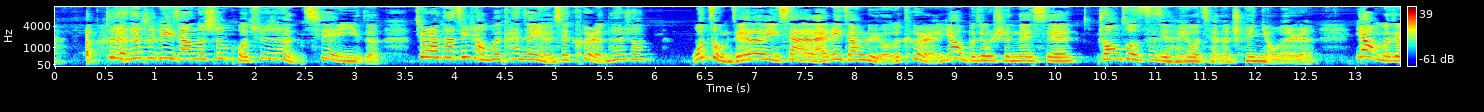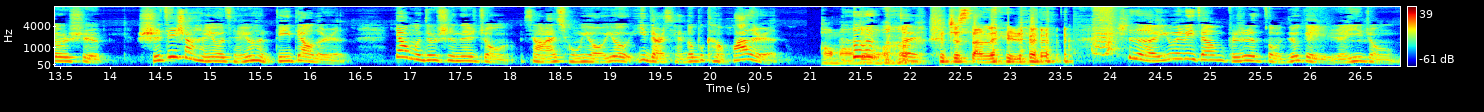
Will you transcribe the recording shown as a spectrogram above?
对，但是丽江的生活确实很惬意的，就让他经常会看见有一些客人，他就说：“我总结了一下，来丽江旅游的客人，要不就是那些装作自己很有钱的吹牛的人，要么就是实际上很有钱又很低调的人。”要么就是那种想来穷游又一点钱都不肯花的人，好矛盾哦。对，是 这三类人。是的，因为丽江不是总就给人一种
